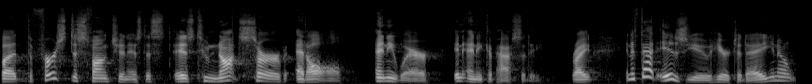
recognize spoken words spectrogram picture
But the first dysfunction is to, is to not serve at all, anywhere, in any capacity, right? And if that is you here today, you know,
